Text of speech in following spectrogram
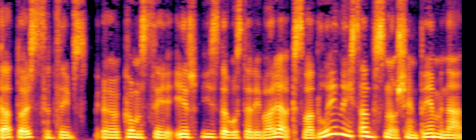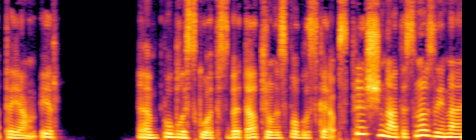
Datu aizsardzības komisija ir izdevusi arī vairākas vadlīnijas. Abas no šīm pieminētajām ir publiskotas, bet atrodas publiskajā apspriešanā. Tas nozīmē,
